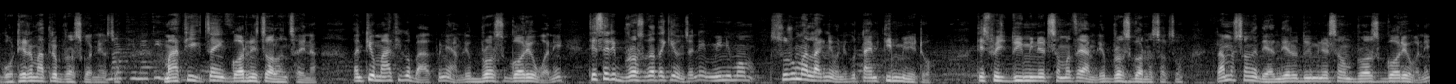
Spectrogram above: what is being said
घोटेर मात्रै ब्रस गर्ने गर्छौँ। माथि चाहिँ गर्ने चलन छैन। अनि त्यो माथिको भाग पनि हामीले ब्रस गऱ्यौँ भने त्यसरी ब्रस गर्दा के हुन्छ भने मिनिमम सुरुमा लाग्ने भनेको टाइम तिन मिनट हो। त्यसपछि दुई मिनटसम्म चाहिँ हामीले ब्रस गर्न सक्छौँ। राम्रोसँग ध्यान दिएर दुई मिनटसम्म ब्रस गऱ्यो भने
